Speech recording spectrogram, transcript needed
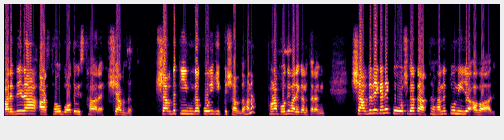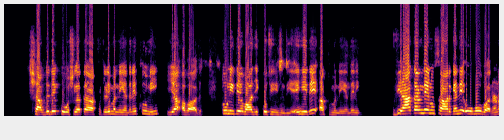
ਪਰ ਇਹਦਾ ਜਿਹੜਾ ਅਰਥ ਉਹ ਬਹੁਤ ਵਿਸਥਾਰ ਹੈ, ਸ਼ਬਦ। ਸ਼ਬਦ ਕੀ ਹੁੰਦਾ, ਕੋਈ ਇੱਕ ਸ਼ਬਦ, ਹਨਾ? ਹੁਣ ਆਪਾਂ ਉਹਦੇ ਬਾਰੇ ਗੱਲ ਕਰਾਂਗੇ। ਸ਼ਬਦ ਦੇ ਕਹਿੰਦੇ ਕੋਸ਼ਗਤ ਅਰਥ ਹਨ ਧੁਨੀ ਜਾਂ ਆਵਾਜ਼। ਸ਼ਬਦ ਦੇ ਕੋਸ਼ਗਤ ਅਰਥ ਕਿਹੜੇ ਮੰਨੇ ਜਾਂਦੇ ਨੇ? ਧੁਨੀ ਜਾਂ ਆਵਾਜ਼। ਧੁਨੀ ਤੇ ਆਵਾਜ਼ ਇੱਕੋ ਚੀਜ਼ ਹੁੰਦੀ ਹੈ, ਇਹ ਇਹਦੇ ਅਰਥ ਮੰਨੇ ਜਾਂਦੇ ਨੇ। ਵਿਆਕਰਨ ਦੇ ਅਨੁਸਾਰ ਕਹਿੰਦੇ ਉਹ ਵਰਣ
